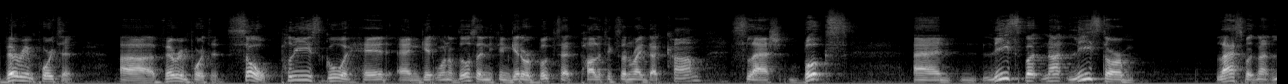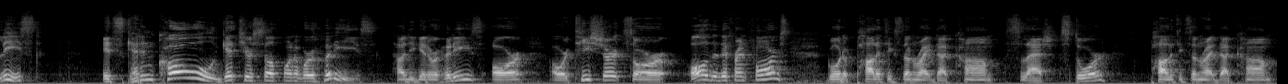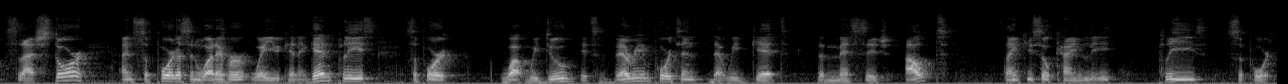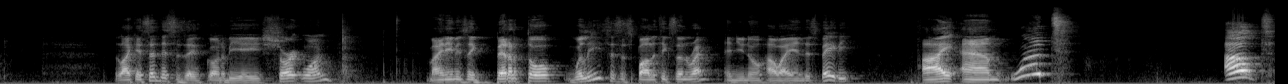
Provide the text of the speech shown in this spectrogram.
Very important. Uh, very important. So please go ahead and get one of those, and you can get our books at politicsdoneright.com slash books. And least but not least, or last but not least, it's getting cold. Get yourself one of our hoodies. How do you get our hoodies or our t-shirts or all the different forms? Go to politicsdoneright.com slash store, politicsdoneright.com slash store, and support us in whatever way you can. Again, please support what we do. It's very important that we get the message out. Thank you so kindly. Please support. Like I said, this is a, going to be a short one. My name is Egberto Willies. This is Politics Done Right, and you know how I end this baby. I am what? Out!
